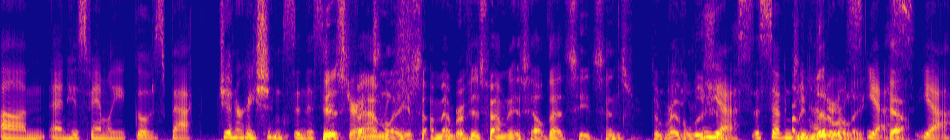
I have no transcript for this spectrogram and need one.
um, and his family goes back generations in this His district. family, a member of his family, has held that seat since the Revolution. Yes, the 1700s. I mean, literally. Yes, Yeah. yeah.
